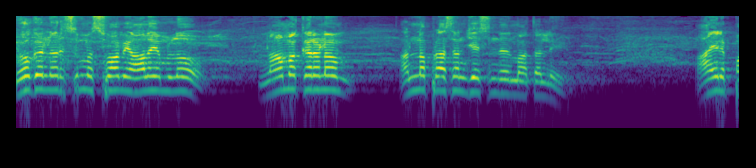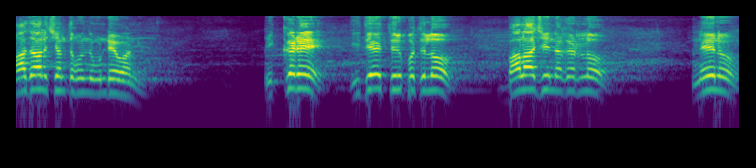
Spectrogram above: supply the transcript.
యోగ నరసింహస్వామి ఆలయంలో నామకరణం అన్నప్రాసన చేసింది మా తల్లి. ఆయన పాదాల చెంత ఉంది ఉండేవాడిని. ఇక్కడే ఇదే తిరుపతిలో బాలాజీ నగర్లో నేను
